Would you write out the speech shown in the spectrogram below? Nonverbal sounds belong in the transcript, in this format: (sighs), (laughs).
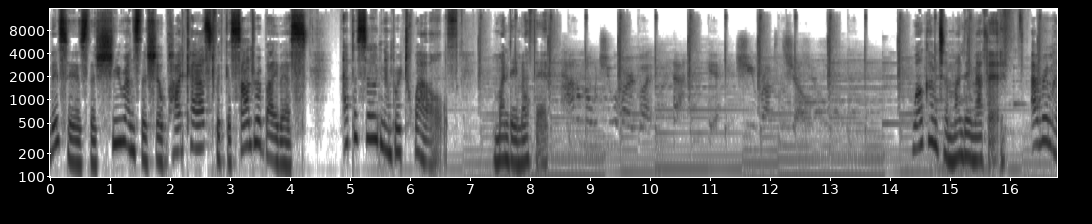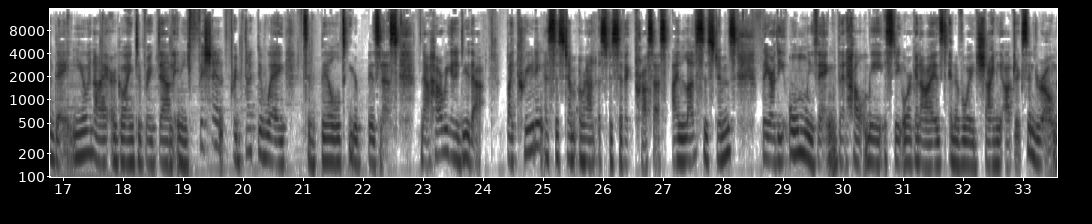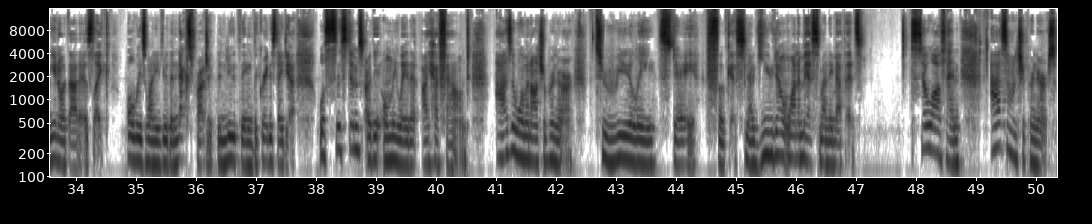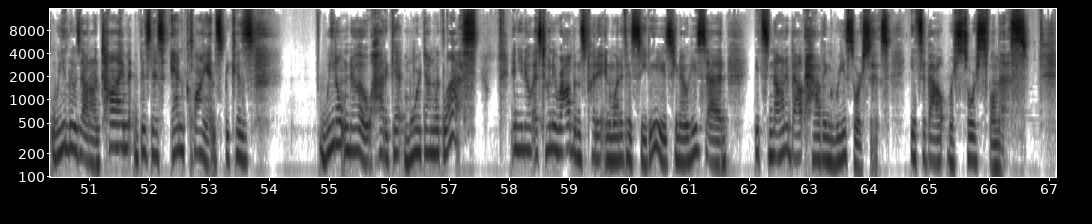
This is the She Runs the Show podcast with Cassandra Bibas, episode number 12 Monday Method. I don't know what you heard, but (laughs) yeah, she runs the show. Welcome to Monday Method. Every Monday, you and I are going to break down an efficient, productive way to build your business. Now, how are we going to do that? By creating a system around a specific process. I love systems. They are the only thing that help me stay organized and avoid shiny object syndrome. You know what that is like always wanting to do the next project, the new thing, the greatest idea. Well, systems are the only way that I have found as a woman entrepreneur to really stay focused. Now, you don't want to miss Monday methods. So often, as entrepreneurs, we lose out on time, business, and clients because we don't know how to get more done with less. And you know, as Tony Robbins put it in one of his CDs, you know, he said, it's not about having resources. It's about resourcefulness.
